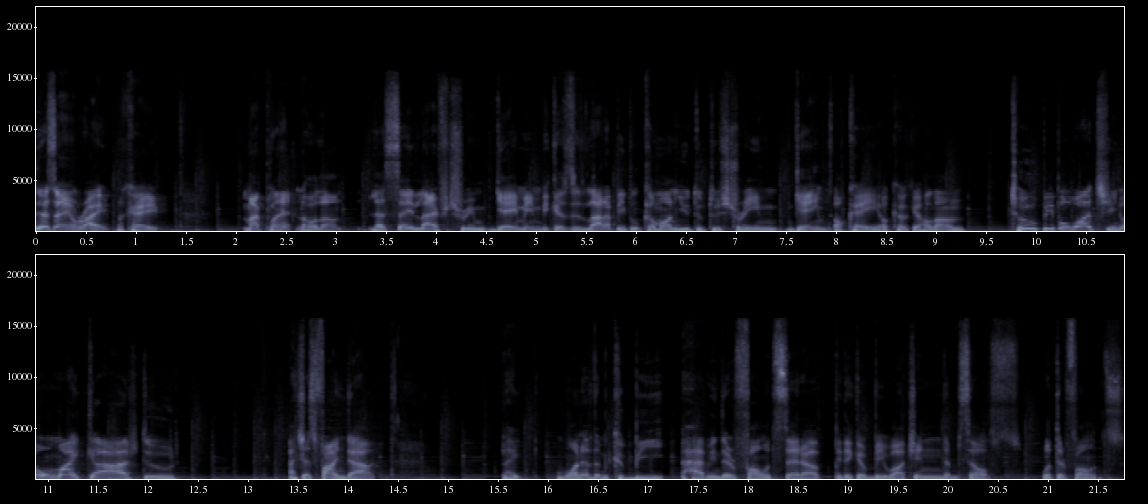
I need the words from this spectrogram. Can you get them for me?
This ain't right. Okay. My plan, hold on. Let's say live stream gaming because a lot of people come on YouTube to stream games. Okay, okay, okay, hold on. Two people watching. Oh my gosh, dude. I just find out. Like, one of them could be having their phone set up. They could be watching themselves with their phones.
